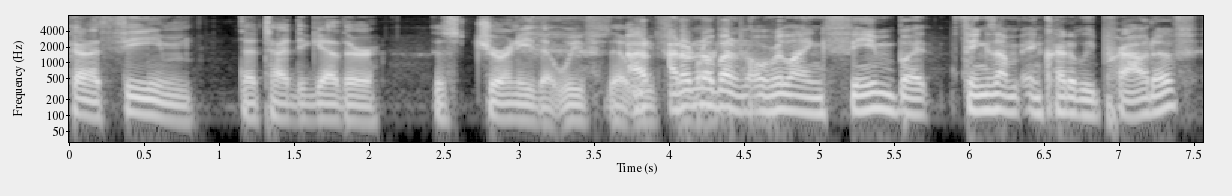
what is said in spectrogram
kind of theme that tied together this journey that we've that I, we've I don't know about an overlying theme, but things I'm incredibly proud of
